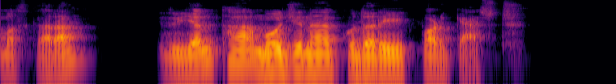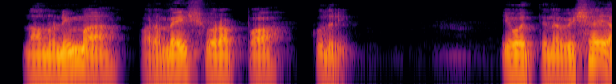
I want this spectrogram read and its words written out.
ನಮಸ್ಕಾರ. ಇದು ಎಂಥ ಮೋಜಿನ ಕುದರಿ ಪಾಡ್ಕ್ಯಾಸ್ಟ್. ನಾನು ನಿಮ್ಮ ಪರಮೇಶ್ವರಪ್ಪ ಕುದರಿ. ಇವತ್ತಿನ ವಿಷಯ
